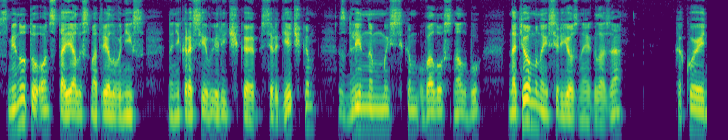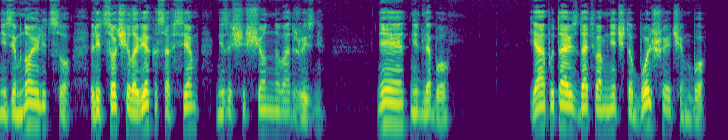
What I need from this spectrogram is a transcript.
С минуту он стоял и смотрел вниз на некрасивое личико сердечком с длинным мысиком волос на лбу, на темные серьезные глаза. Какое неземное лицо, лицо человека совсем незащищенного от жизни. Нет, не для Бо. Я пытаюсь дать вам нечто большее, чем Бо,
